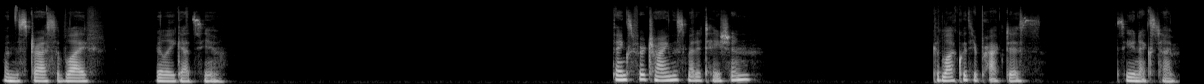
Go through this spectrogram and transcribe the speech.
when the stress of life really gets you. Thanks for trying this meditation. Good luck with your practice. See you next time.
